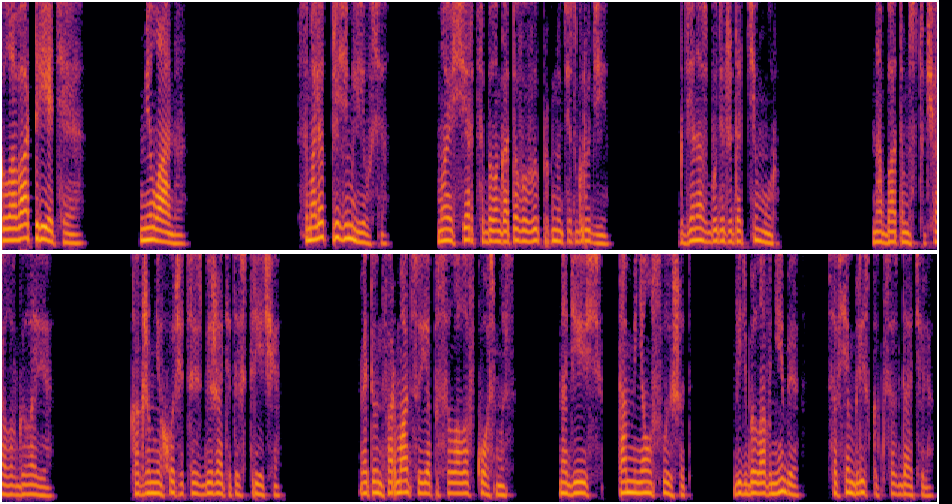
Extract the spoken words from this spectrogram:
Глава третья. Милана. Самолет приземлился. Мое сердце было готово выпрыгнуть из груди. Где нас будет ждать Тимур? На батом стучало в голове. Как же мне хочется избежать этой встречи. Эту информацию я посылала в космос. Надеюсь, там меня услышат. Ведь была в небе, совсем близко к Создателю.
